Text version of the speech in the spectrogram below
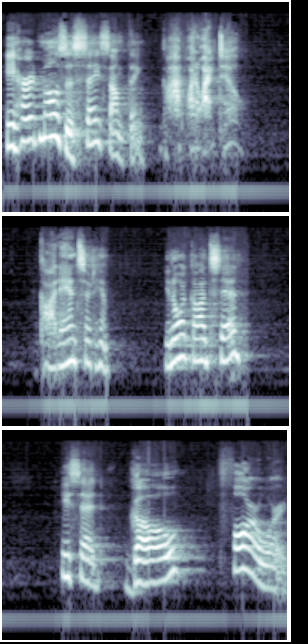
he heard Moses say something God, what do I do? God answered him. You know what God said? He said, Go forward.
